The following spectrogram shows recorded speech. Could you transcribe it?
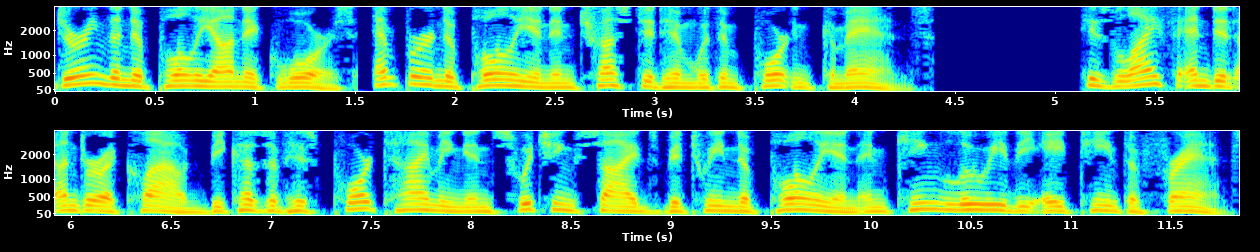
During the Napoleonic Wars, Emperor Napoleon entrusted him with important commands. His life ended under a cloud because of his poor timing in switching sides between Napoleon and King Louis XVIII of France.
